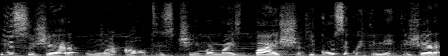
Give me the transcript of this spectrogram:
Isso gera uma autoestima mais baixa, que consequentemente gera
